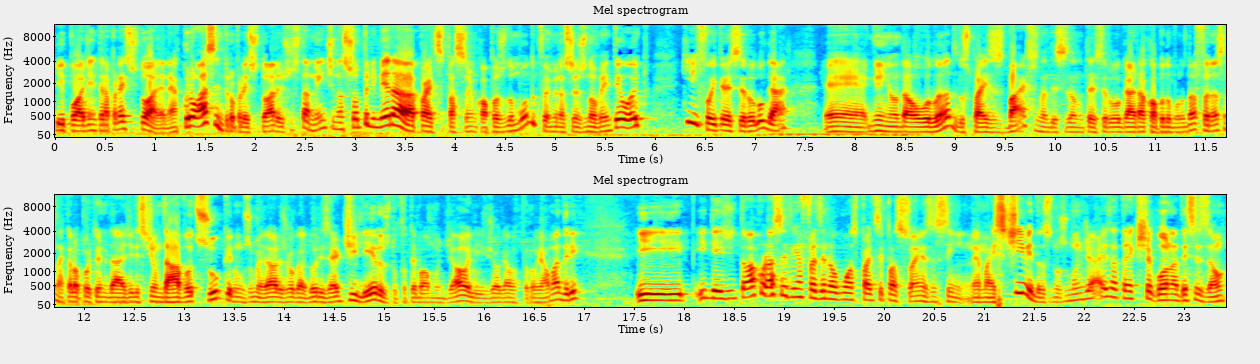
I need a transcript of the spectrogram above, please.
e pode entrar para a história. Né? A Croácia entrou para a história justamente na sua primeira participação em Copas do Mundo, que foi em 1998, que foi terceiro lugar, é, ganhando da Holanda, dos Países Baixos, na decisão do terceiro lugar da Copa do Mundo da França. Naquela oportunidade eles tinham Davot Suker, um dos melhores jogadores artilheiros do futebol mundial, ele jogava pelo Real Madrid. E, e, desde então a Croácia vinha fazendo algumas participações assim, né, mais tímidas nos mundiais, até que chegou na decisão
